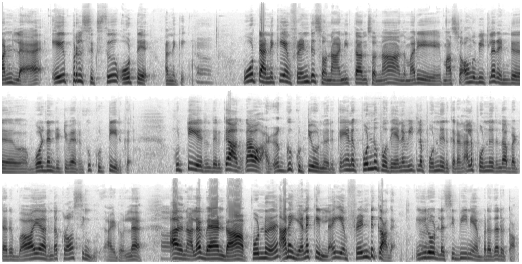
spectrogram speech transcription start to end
ஒனில் ஏப்ரல் சிக்ஸ்த்து ஓட்டு அன்னைக்கு. ஓட்டு அன்னைக்கு என் ஃப்ரெண்டு சொன்னா அனிதான்னு சொன்னா அந்த மாதிரி மாஸ்டர் அவங்க வீட்டில் ரெண்டு கோல்டன் ரிட்டிவர் இருக்குது குட்டி இருக்குது குட்டி இருந்திருக்கு அக்கா அழகு குட்டி ஒன்று இருக்குது எனக்கு பொண்ணு போதும் என் வீட்டில் பொண்ணு இருக்கிறனால பொண்ணு இருந்தால் பெட்டர் பாயாக இருந்தால் கிராசிங் ஆகிடும்ல அதனால் வேண்டாம் பொண்ணு ஆனால் எனக்கு இல்லை என் ஃப்ரெண்டுக்காக ஈரோட்டில் சிபின்னு என் பிரதர் இருக்கான்.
